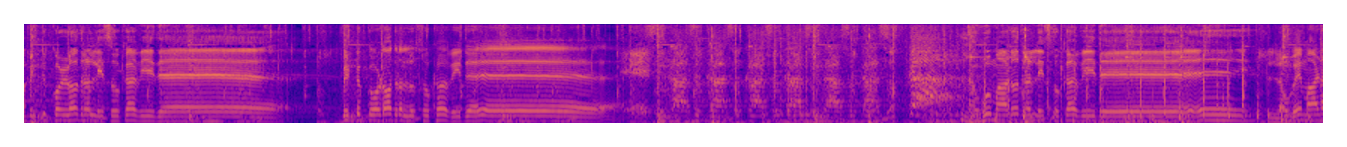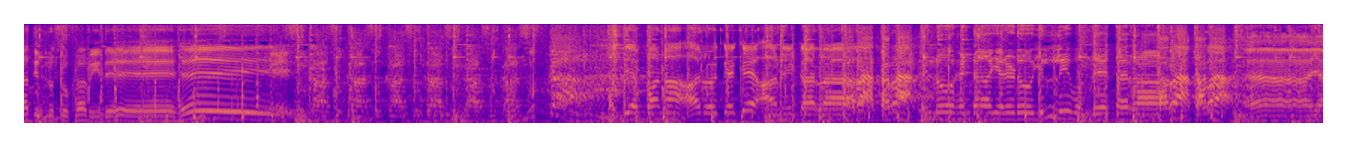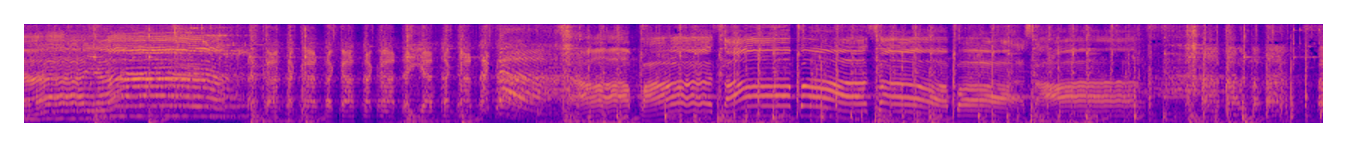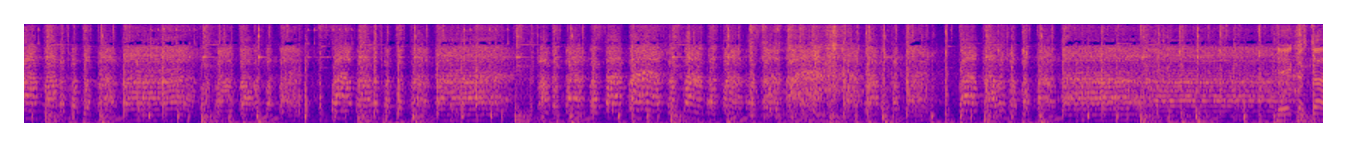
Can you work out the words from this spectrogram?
ಬಿಟ್ಟುಕೊಳ್ಳೋದ್ರಲ್ಲಿ ಸುಖವಿದೆ. ಬಿಟ್ಟು ಕೊಡೋದ್ರಲ್ಲೂ ಸುಖವಿದೆ. ಲವ್ ಮಾಡೋದ್ರಲ್ಲಿ ಸುಖವಿದೆ. ಲವ್ವೇ ಮಾಡದಿದ್ರು ಸುಖವಿದೆ. ಮದ್ಯಪಾನ ಆರೋಗ್ಯಕ್ಕೆ ಹಾನಿಕರ. ಎರಡು ಇಲ್ಲಿ ಒಂದೇ ತರ.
